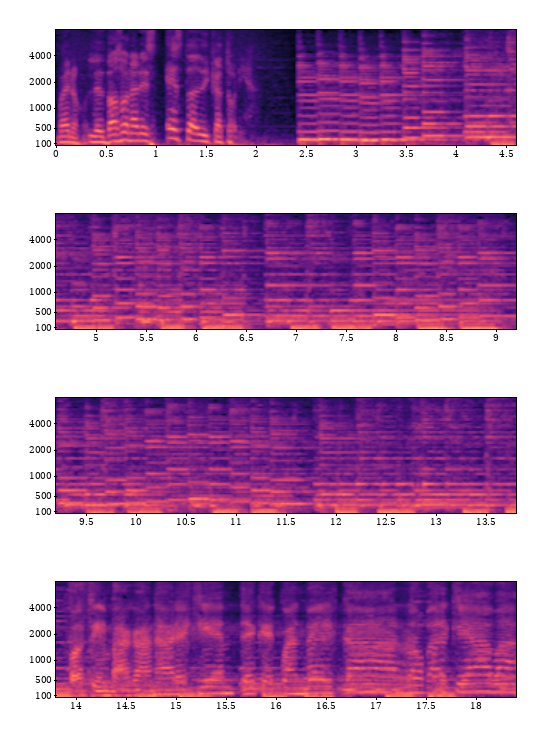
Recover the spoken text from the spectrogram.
Bueno, les va a sonar es esta dedicatoria. Por fin va a ganar el cliente que cuando el carro parqueaba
